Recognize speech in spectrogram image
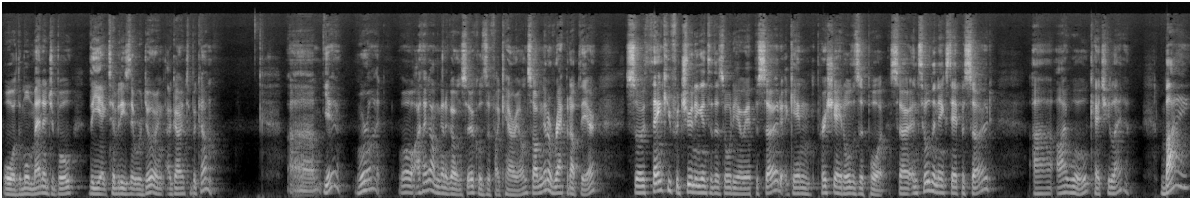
or the more manageable the activities that we're doing are going to become. Um, yeah, all right. Well, I think I'm going to go in circles if I carry on. So I'm going to wrap it up there. So thank you for tuning into this audio episode. Again, appreciate all the support. So until the next episode, uh, I will catch you later. Bye.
